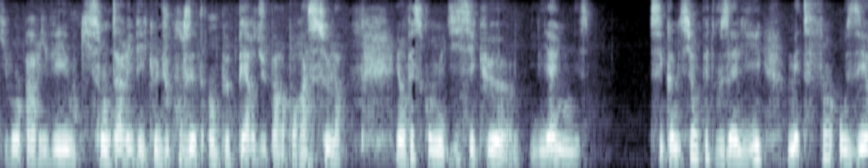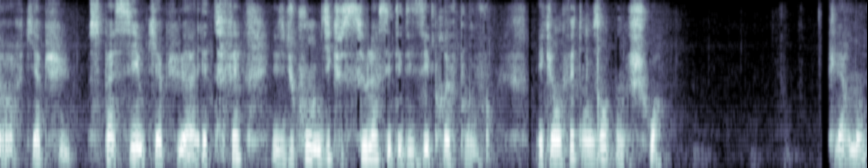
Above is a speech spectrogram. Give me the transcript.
qui vont arriver ou qui sont arrivées, que du coup vous êtes un peu perdu par rapport à cela. Et en fait, ce qu'on me dit, c'est que euh, il y a une. C'est comme si en fait vous alliez mettre fin aux erreurs qui a pu se passer ou qui a pu euh, être fait. Et du coup, on me dit que cela, c'était des épreuves pour vous. Et qu'en fait, en faisant un choix, clairement.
